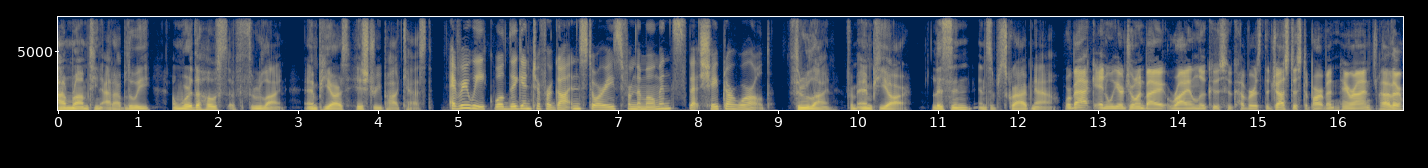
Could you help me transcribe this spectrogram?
I'm Ramtin Arablouei, and we're the hosts of Throughline, NPR's history podcast. Every week, we'll dig into forgotten stories from the moments that shaped our world. Throughline from NPR. Listen and subscribe now. We're back, and we are joined by Ryan Lucas, who covers the Justice Department. Hey, Ryan. Hi there.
